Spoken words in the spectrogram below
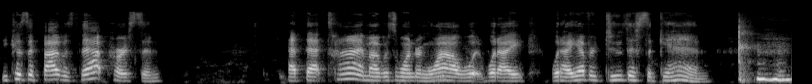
Because if I was that person at that time, I was wondering, wow, would, would I would I ever do this again? Mhm.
